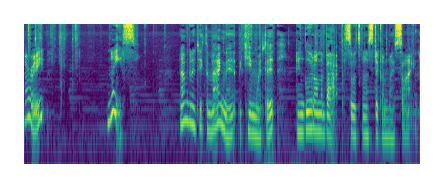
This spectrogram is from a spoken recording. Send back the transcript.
All right, nice. Now I'm going to take the magnet that came with it and glue it on the back so it's going to stick on my sign.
